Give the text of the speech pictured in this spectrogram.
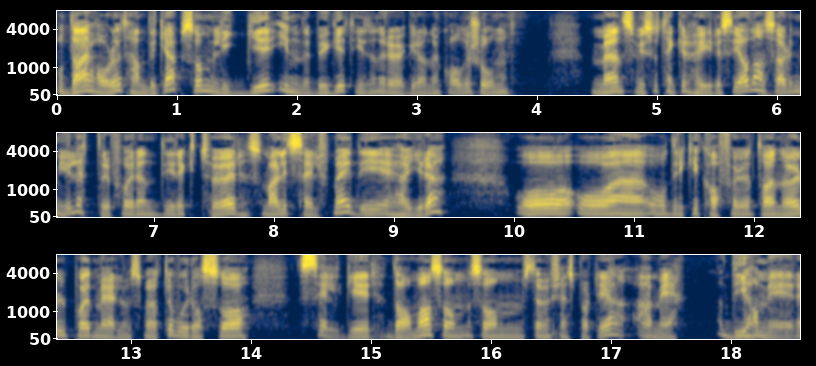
Og Der har du et handikap som ligger innebygget i den rød-grønne koalisjonen. Mens hvis du tenker høyresida, da, så er det mye lettere for en direktør som er litt self-made i Høyre, å, drikke kaffe eller ta en øl på et medlemsmøte hvor også selgerdama som, som stemmer Fremskrittspartiet, er med. De har mer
